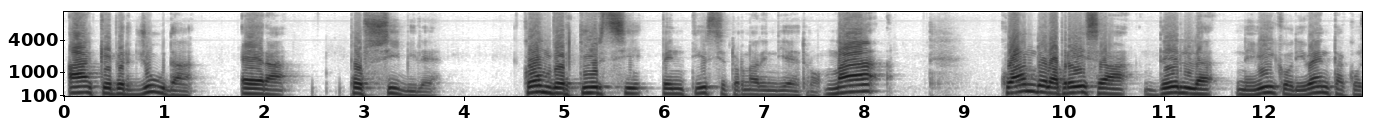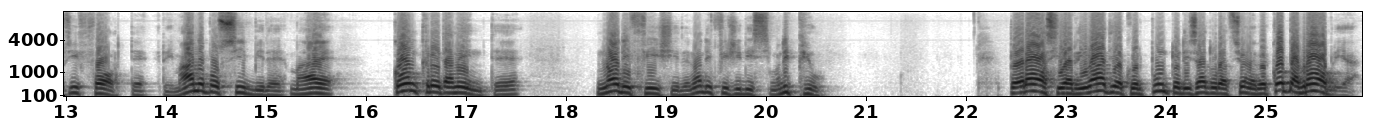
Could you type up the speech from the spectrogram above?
anche per Giuda era possibile convertirsi, pentirsi e tornare indietro, ma quando la presa del nemico diventa così forte, rimane possibile, ma è concretamente non difficile, non difficilissimo, di più. Però si è arrivati a quel punto di saturazione per colpa propria.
